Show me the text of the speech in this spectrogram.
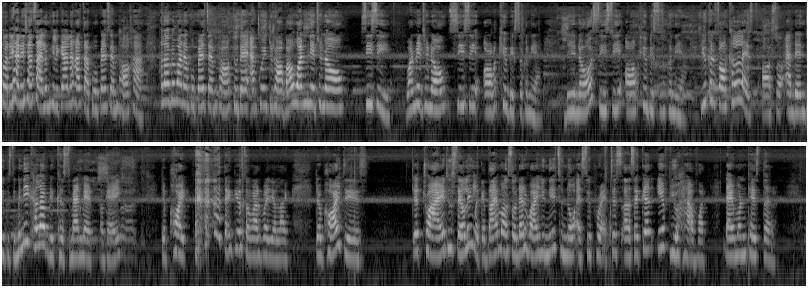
สวัสดีค่ะดิฉันสายลุนคิริก้านะคะจากปูเป้เจมทอค่ะ Hello everyone I'm ปูเป้เจมทอ Today I'm going to talk about one minute to know CZ one minute to know CZ or cubic zirconia. Do you know CZ or cubic zirconia? You can find colors also and then you can see many color because man-made okay? The point thank you so much for your like. The point is they try to selling like a diamond so that's why you need to know and separate just a second if you have what diamond tester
